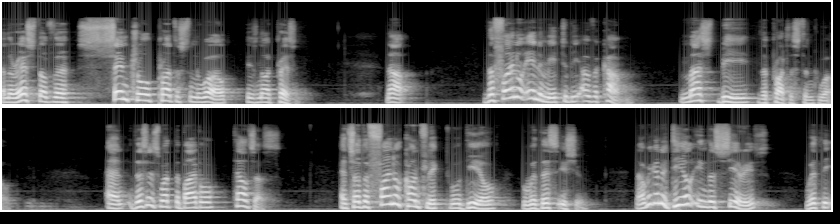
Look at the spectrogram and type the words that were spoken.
and the rest of the central Protestant world is not present. Now, the final enemy to be overcome must be the Protestant world. And this is what the Bible tells us. And so the final conflict will deal with this issue. Now we're going to deal in this series with the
